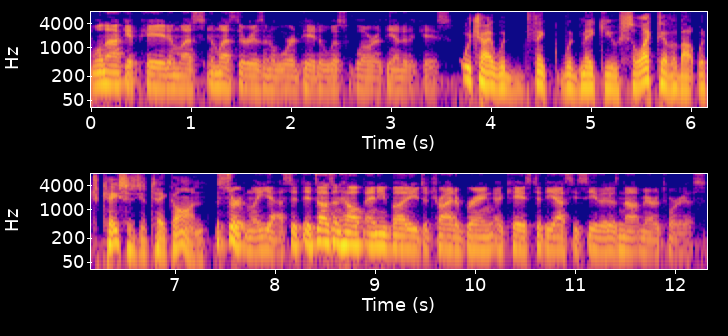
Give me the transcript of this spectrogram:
will not get paid unless unless there is an award paid to the whistleblower at the end of the case. Which I would think would make you selective about which cases you take on. Certainly, yes. It, it doesn't help anybody to try to bring a case to the SEC that is not meritorious.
